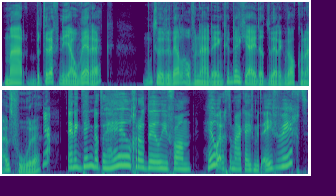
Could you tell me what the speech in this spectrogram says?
Maar betreffende jouw werk moeten we er wel over nadenken dat jij dat werk wel kan uitvoeren. En ik denk dat een heel groot deel hiervan heel erg te maken heeft met evenwicht.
